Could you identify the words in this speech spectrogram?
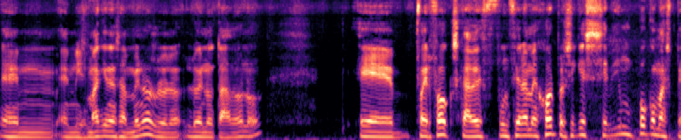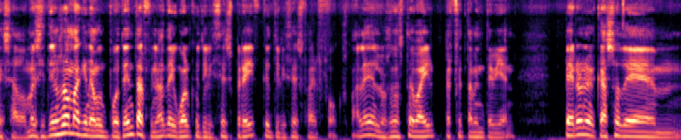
En, mis máquinas al menos lo, he notado, ¿no? Eh, Firefox cada vez funciona mejor, pero sí que se ve un poco más pesado. Hombre, si tienes una máquina muy potente, al final da igual que utilices Brave que utilices Firefox, ¿vale? Los dos te va a ir perfectamente bien. Pero en el caso de,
